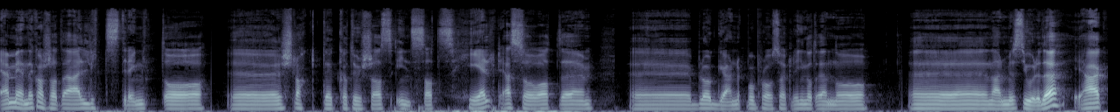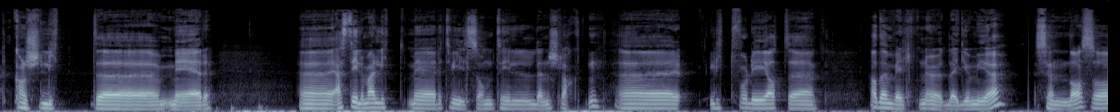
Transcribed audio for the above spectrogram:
jeg mener kanskje at det er litt strengt å uh, slakte Katushas innsats helt. Jeg så at uh, bloggerne på procycling.no nærmest gjorde det. Jeg er kanskje litt mer Jeg stiller meg litt mer tvilsom til den slakten. litt fordi at ja, den velten ødelegger mye. Søndag så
